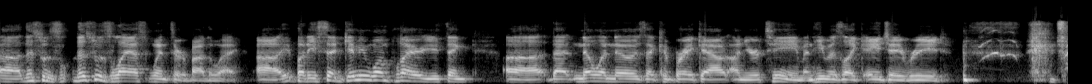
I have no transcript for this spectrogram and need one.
Uh, this was this was last winter, by the way. Uh, but he said, "Give me one player you think uh, that no one knows that could break out on your team," and he was like AJ Reed. so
